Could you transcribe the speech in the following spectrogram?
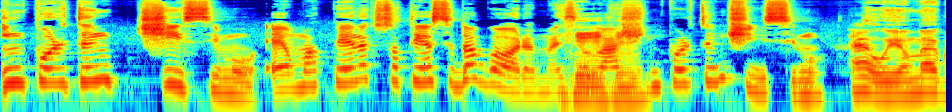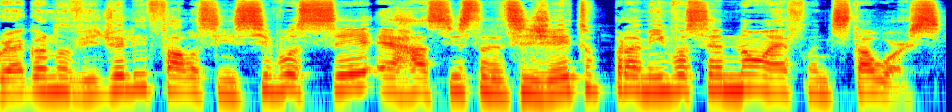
importantíssimo. É uma pena que só tenha sido agora, mas eu Uhum. acho importantíssimo. É, o Ian McGregor no vídeo ele fala assim: se você é racista desse jeito, pra mim você não é fã de Star Wars.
